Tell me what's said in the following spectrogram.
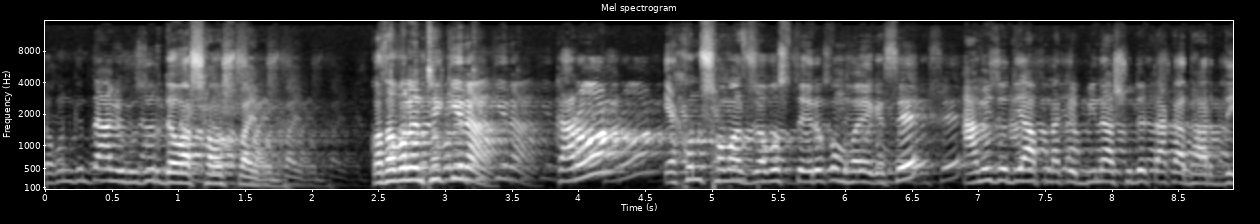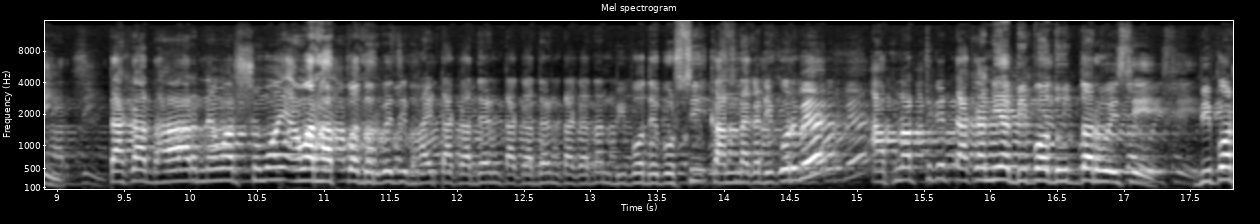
তখন কিন্তু আমি হুজুর দেওয়ার সাহস পাইব না। কথা বলেন ঠিক কিনা? কারণ এখন সমাজ ব্যবস্থা এরকম হয়ে গেছে, আমি যদি আপনাকে বিনা সুদে টাকা ধার দিই, টাকা ধার নেওয়ার সময় আমার হাত পা ধরবে যে, ভাই, টাকা দেন টাকা দেন টাকা দেন, বিপদে পড়ছি, কান্নাকাটি করবে। আপনার থেকে টাকা নিয়ে বিপদ উদ্ধার হয়েছে। বিপদ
